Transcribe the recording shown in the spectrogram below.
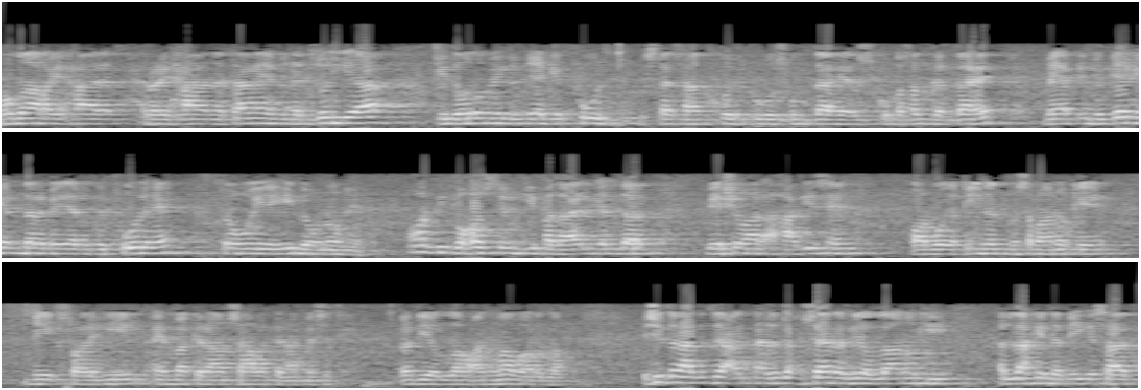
ہما ریحان دنیا کہ دونوں میں دنیا کے پھول اس کا انسان خوشبو کو سنتا ہے، اس کو پسند کرتا ہے۔ میں اپنی دنیا کے اندر میں اگر کوئی پھول ہے تو وہ یہی دونوں ہیں۔ اور بھی بہت سے ان کی فضائل کے اندر بے شمار احادیث ہیں اور وہ یقیناً مسلمانوں کے نیک صالحین احمد کے صحابہ کے نام میں سے تھے۔ رضی اللہ عنہ و اللہ اسی طرح حضرت حسین رضی اللہ عنہ کی اللہ کے نبی کے ساتھ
